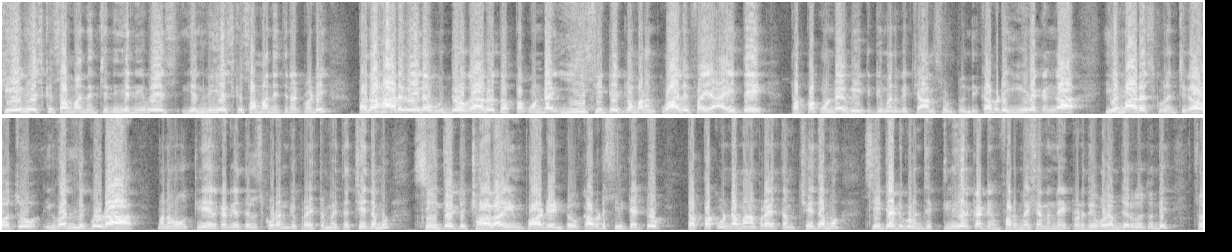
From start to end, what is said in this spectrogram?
కేవీఎస్కి సంబంధించింది ఎన్విఎస్ ఎన్విఎస్కి సంబంధించినటువంటి పదహారు వేల ఉద్యోగాలు తప్పకుండా ఈ సీటెట్లో మనం క్వాలిఫై అయితే తప్పకుండా వీటికి మనకు ఛాన్స్ ఉంటుంది. కాబట్టి ఈ రకంగా ఈఎంఆర్ఎస్ గురించి కావచ్చు ఇవన్నీ కూడా మనము క్లియర్ కట్గా తెలుసుకోవడానికి ప్రయత్నం అయితే చేద్దాము. సీటెట్ చాలా ఇంపార్టెంట్ కాబట్టి సీటెట్ తప్పకుండా మనం ప్రయత్నం చేద్దాము. సీటెట్ గురించి క్లియర్ కట్ ఇన్ఫర్మేషన్ అనేటువంటిది ఇవ్వడం జరుగుతుంది. సో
